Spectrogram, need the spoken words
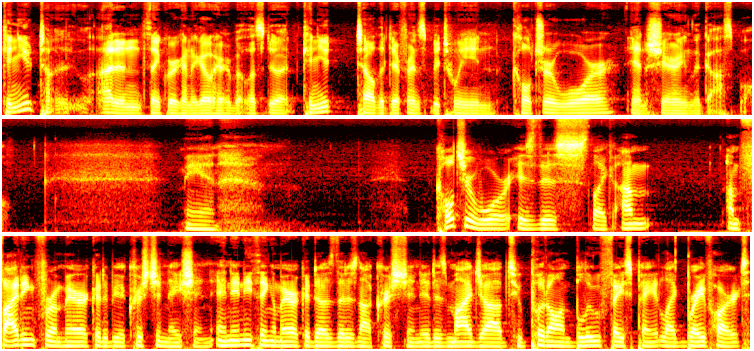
Can you? T- I didn't think we were going to go here, but let's do it. Can you tell the difference between culture war and sharing the gospel? Man, culture war is this like I'm I'm fighting for America to be a Christian nation, and anything America does that is not Christian, it is my job to put on blue face paint like Braveheart,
